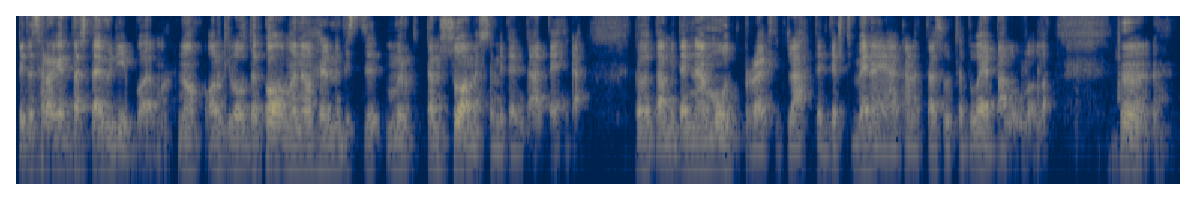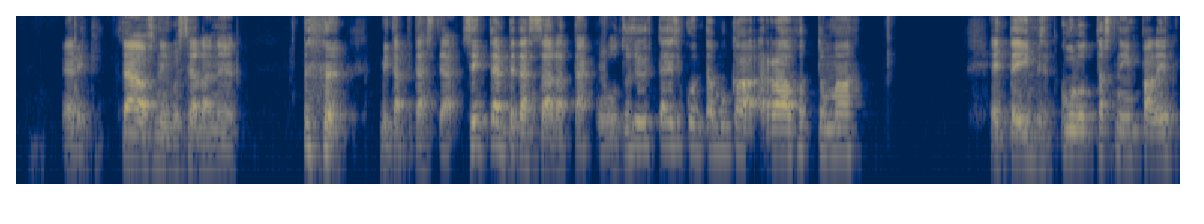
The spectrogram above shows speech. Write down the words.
Pitäisi rakentaa sitä ydinvoimaa. No, Olkiluoto 3 on helmetisti myrkyttänyt Suomessa, miten tämä tehdään. Katsotaan, miten nämä muut projektit lähtee. Tietysti Venäjään kannattaa suhtautua epäluulolla. Eli tämä olisi niin kuin sellainen, mitä pitäisi tehdä. Sitten pitäisi saada tämä kulutusyhteiskunta mukaan rauhoittumaan, ettei ihmiset kuluttaisi niin paljon.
